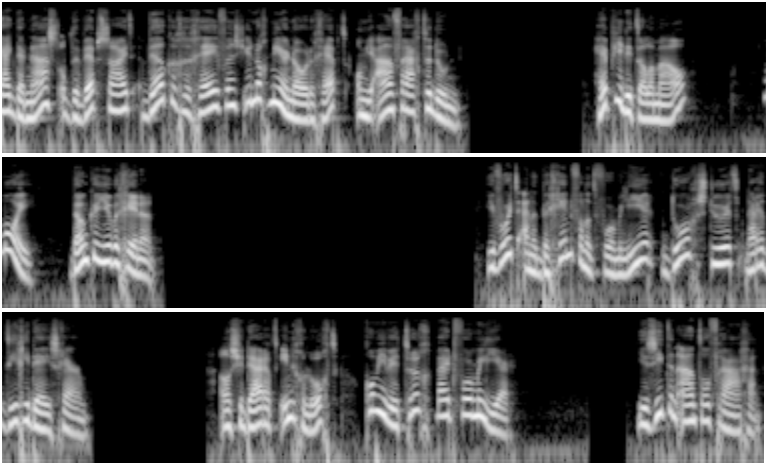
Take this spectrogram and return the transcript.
Kijk daarnaast op de website welke gegevens je nog meer nodig hebt om je aanvraag te doen. Heb je dit allemaal? Mooi, dan kun je beginnen. Je wordt aan het begin van het formulier doorgestuurd naar het DigiD-scherm. Als je daar hebt ingelogd, kom je weer terug bij het formulier. Je ziet een aantal vragen.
